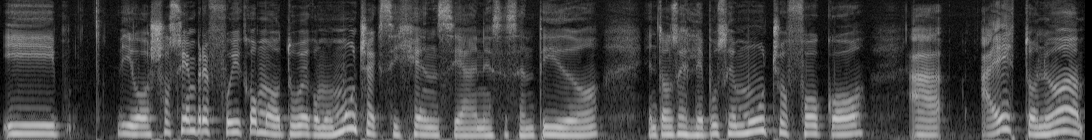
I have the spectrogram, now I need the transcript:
Y digo, yo siempre fui como, tuve como mucha exigencia en ese sentido, entonces le puse mucho foco a, a esto, ¿no?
